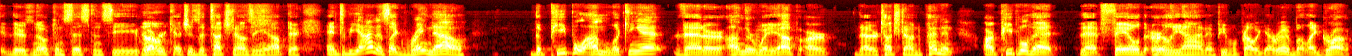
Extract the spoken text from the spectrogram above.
there's no consistency. Whoever No. catches the touchdowns and up there. And to be honest, like right now, the people I'm looking at that are on their way up are that are touchdown dependent are people that that failed early on and people probably got rid of. But like Gronk,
